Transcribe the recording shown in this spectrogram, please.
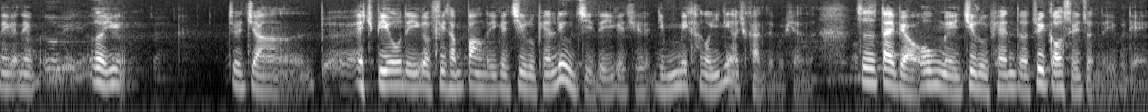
那个那个那厄运，就讲 HBO 的一个非常棒的一个纪录片，六集的一个剧，你们没看过一定要去看这部片子，这是代表欧美纪录片的最高水准的一部电影。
